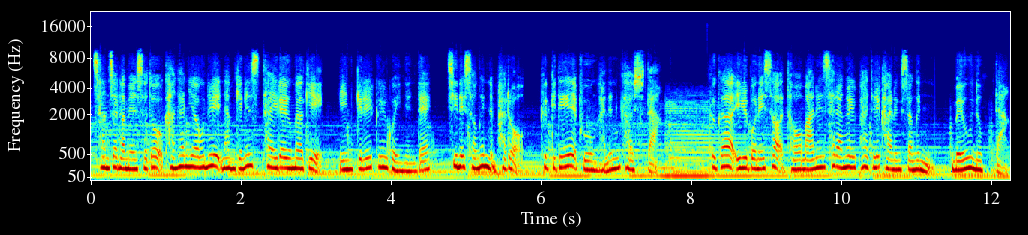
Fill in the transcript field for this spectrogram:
잔잔하면서도 강한 여운을 남기는 스타일의 음악이 인기를 끌고 있는데 진혜성은 바로 그 기대에 부응하는 가수다. 그가 일본에서 더 많은 사랑을 받을 가능성은 매우 높다.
